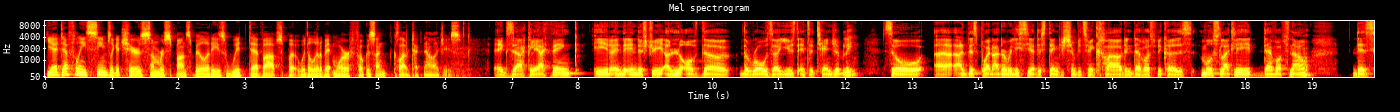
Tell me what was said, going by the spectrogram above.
Yeah, it definitely seems like it shares some responsibilities with DevOps, but with a little bit more focus on cloud technologies. Exactly. I think in the industry, a lot of the the roles are used interchangeably. So uh, at this point, I don't really see a distinction between cloud and DevOps because most likely DevOps now there's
